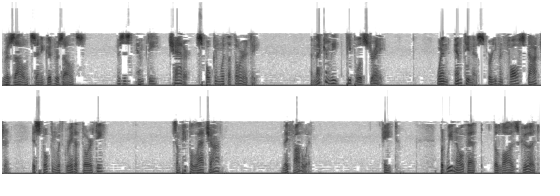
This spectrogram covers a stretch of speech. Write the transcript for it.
results, any good results. It was just empty chatter, spoken with authority. And that can lead people astray. When emptiness or even false doctrine is spoken with great authority, some people latch on. They follow it. 8. But we know that the law is good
